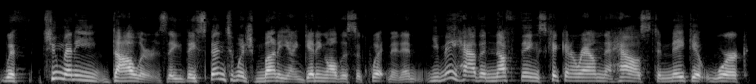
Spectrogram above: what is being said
with too many dollars. They, they spend too much money on getting all this equipment. And you may have enough things kicking around the house to make it work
